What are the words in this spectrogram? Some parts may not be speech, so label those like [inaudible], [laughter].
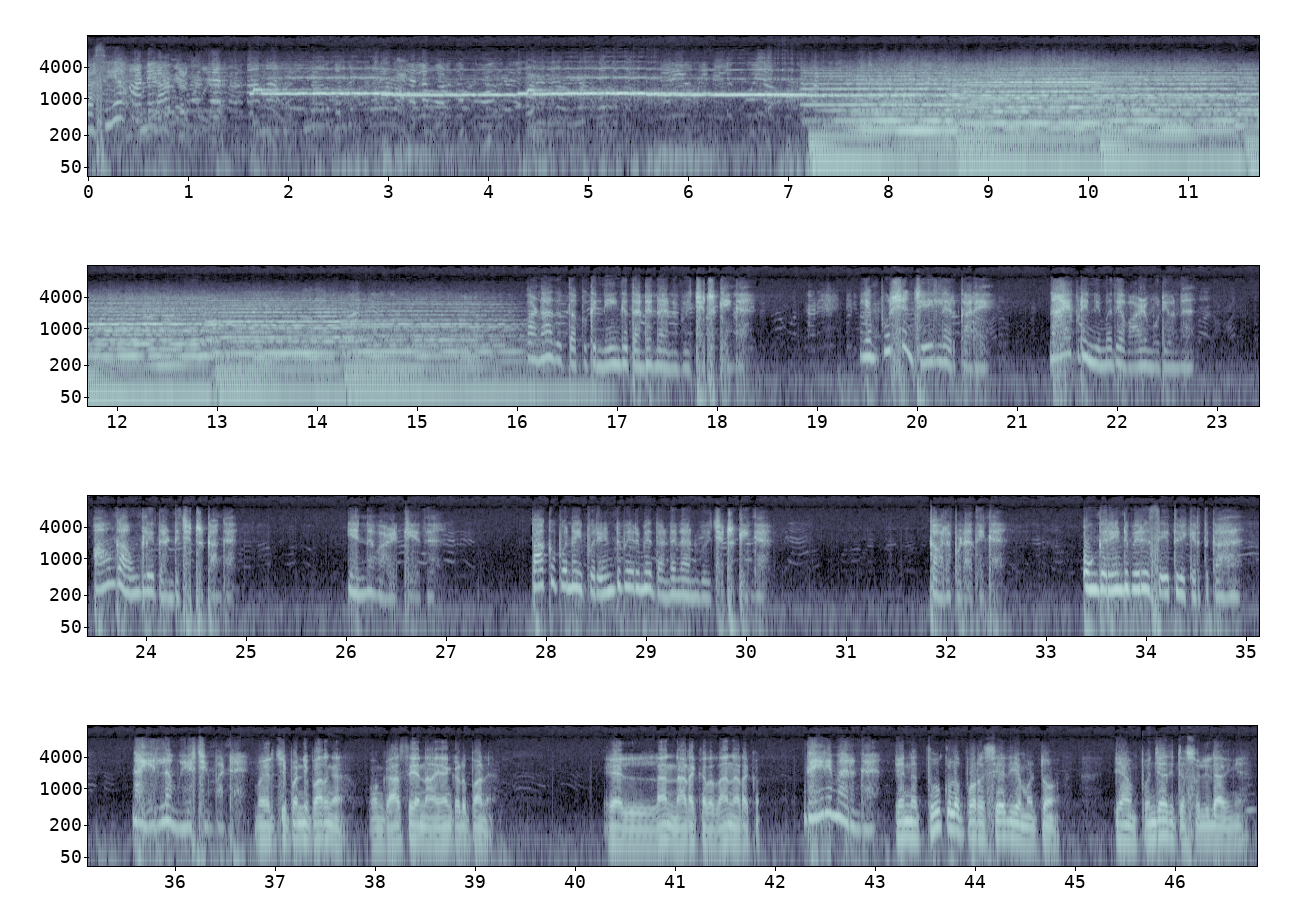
ரசியா பண்ணாத தப்புக்கு நீங்க தண்டனை அனுபவிச்சுட்டு இருக்கீங்க? என் புருஷன் ஜெயில்ல இருக்காரே. நான் எப்படி நிம்மதியா வாழ முடியும்னு? அவங்க அவங்களே தண்டிச்சிட்டு இருக்காங்க. என்ன வாழ்க்கை இது பார்க்க போனா இப்ப ரெண்டு பேருமே தண்டனை அனுபவிச்சுட்டு இருக்கீங்க. கவலைப்படாதீங்க. உங்க ரெண்டு பேரும் சேர்த்து வைக்கிறதுக்காக நான் எல்லா முயற்சியும் பண்றேன். முயற்சி பண்ணி பாருங்க. உங்க ஆசையை நான் ஏன் கெடுப்பானு. எல்லாம் நடக்கிறதா நடக்கும். தைரியமா இருங்க. என்ன தூக்குல போற செய்தியை மட்டும் என் பொஞ்சாதிட்ட சொல்லிடாதீங்க.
